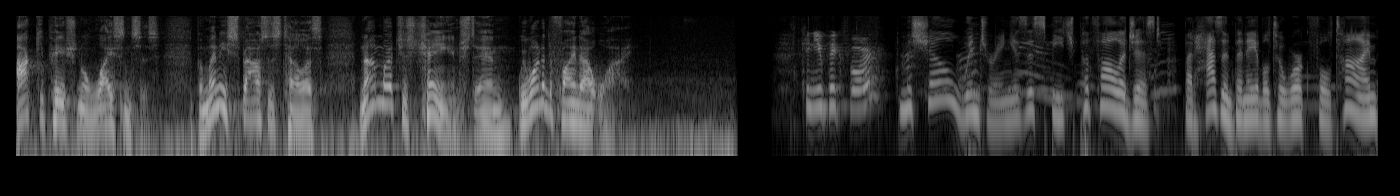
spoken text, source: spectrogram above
occupational licenses. But many spouses tell us not much has changed, and we wanted to find out why. Can you pick four? Michelle Wintering is a speech pathologist, but hasn't been able to work full time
